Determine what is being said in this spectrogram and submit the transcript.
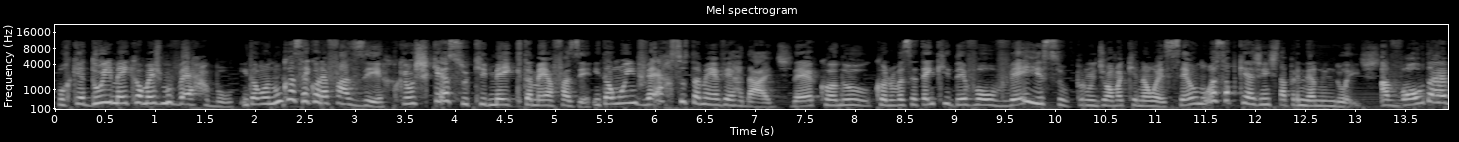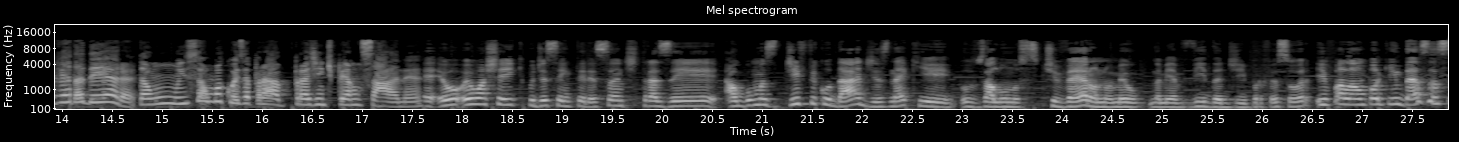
porque do e make é o mesmo verbo. Então eu nunca sei quando é fazer, porque eu esqueço que make também é fazer. Então o inverso também é verdade, né? Quando, quando você tem que devolver isso pra um idioma que não é seu, não é só porque a gente tá aprendendo inglês. A volta é verdadeira. Então isso é uma coisa pra, pra gente pensar, né? É, eu, eu achei que podia ser interessante trazer algumas dificuldades, né, que os alunos tiveram no meu, na minha vida de professora e falar um pouquinho dessas,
